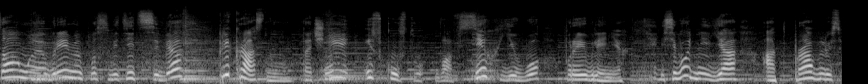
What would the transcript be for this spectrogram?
самое время посвятить себя прекрасному, точнее искусству во всех его проявлениях. И сегодня я отправлюсь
